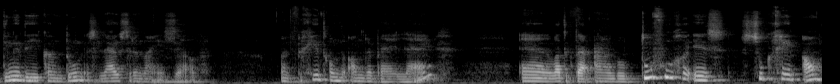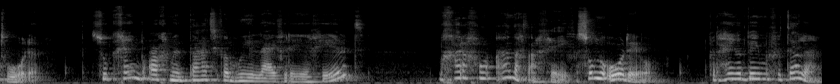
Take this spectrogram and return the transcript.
dingen die je kan doen is luisteren naar jezelf. Het begint onder andere bij je lijf. En wat ik daaraan wil toevoegen is: zoek geen antwoorden. Zoek geen argumentatie van hoe je lijf reageert. Maar ga er gewoon aandacht aan geven, zonder oordeel. Van hé, hey, wat wil je me vertellen?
